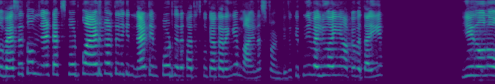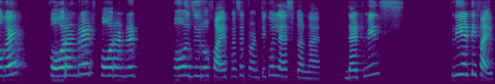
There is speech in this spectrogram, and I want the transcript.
तो वैसे तो हम नेट एक्सपोर्ट को ऐड करते हैं लेकिन नेट इंपोर्ट दे रखा है तो उसको क्या करेंगे माइनस ट्वेंटी तो कितनी वैल्यू आई यहाँ पे बताइए ये दोनों हो गए four hundred four hundred four zero five में से ट्वेंटी को लेस करना है that means three eighty five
